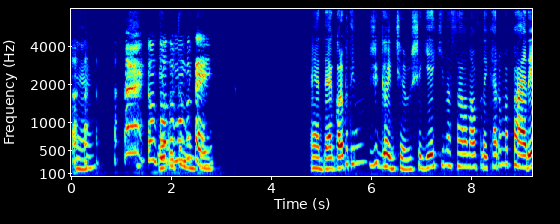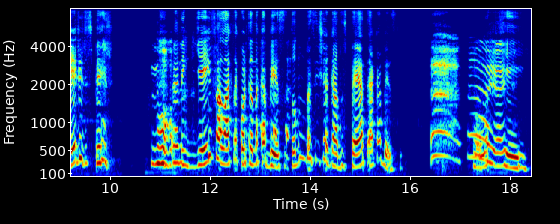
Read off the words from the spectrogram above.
É. então todo mundo tem. É, daí agora eu botei um gigante. Eu cheguei aqui na sala nova e falei, quero uma parede de espelho. Não. Pra ninguém falar que tá cortando a cabeça. Todo mundo vai se enxergar dos pés até a cabeça. Ai, ok. Ai.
